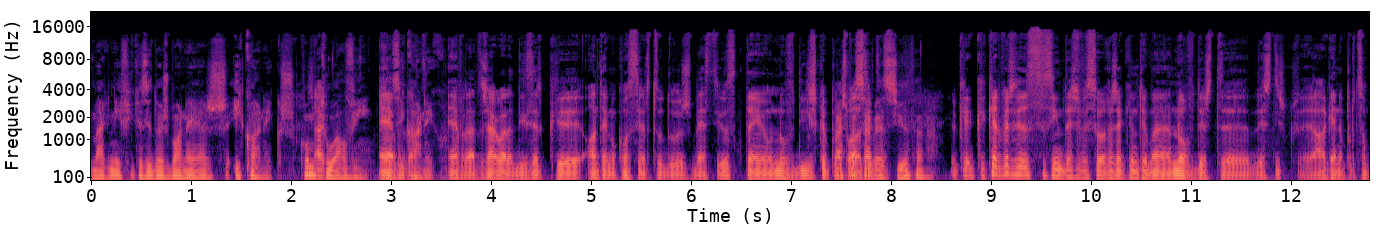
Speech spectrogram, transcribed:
magníficas e dois bonés icónicos. Como Já- tu, Alvin. É és verdade, icónico. é verdade. Já agora dizer que ontem no concerto dos Best Youth, que tem um novo disco a Vais propósito. passar Best Youth ou não? Que- que Quero ver se sim, deixa ver se eu arranjo aqui um tema novo deste, deste disco. Alguém na produção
